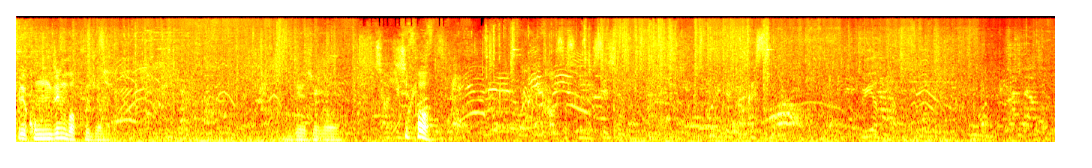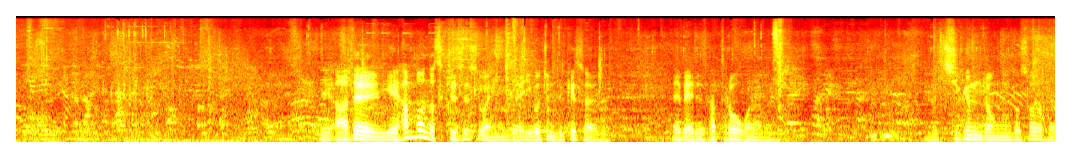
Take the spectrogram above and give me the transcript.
그리고 공증 버프죠 이게 저거 10퍼 어서 손을 쓰지 않아 보이될 것 같습니다. 위협 이 아들 이게 한 번 더 스킬 쓸 수가 있는데 이거 좀 늦게 써야 돼 랩에 애들 다 들어오고 나면 지금 정도 써도 돼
